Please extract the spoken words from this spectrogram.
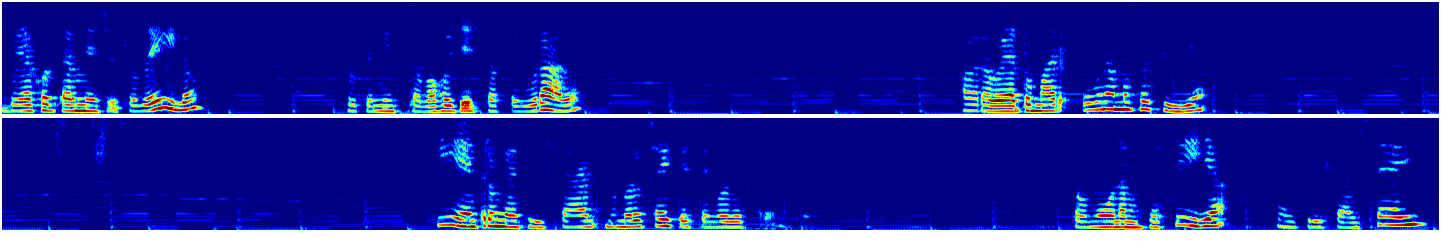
Voy a cortar mi exceso de hilo porque mi trabajo ya está asegurado. Ahora voy a tomar una mozasilla y entro en el cristal número 6 que tengo de frente. tomo una musacilla, un cristal 6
